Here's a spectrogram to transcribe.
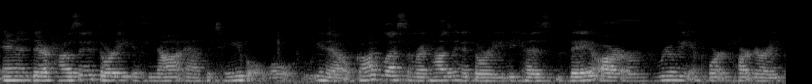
And their housing authority is not at the table. Well, you know, God bless the Red Housing Authority because they are a really important partner and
